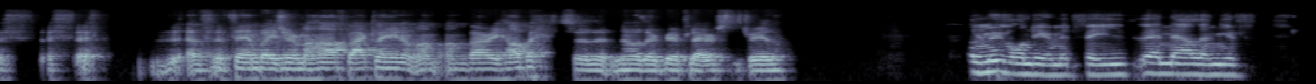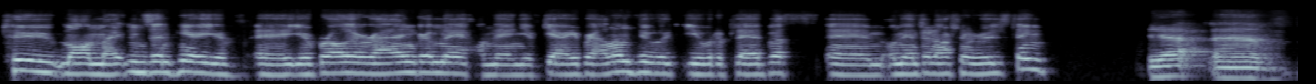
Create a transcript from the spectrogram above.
if if if if, if them boys are in my half back line, I'm, I'm, I'm very happy. So that no, they're great players, the three of them. We'll move on to your midfield then, Niall. You've two Mon Mountains in here. You've uh, your brother Ryan Grimley, and then you've Gary Brennan, who would, you would have played with um, on the international rules team. Yeah, um,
